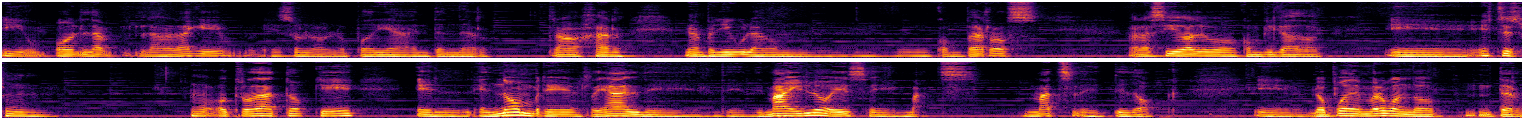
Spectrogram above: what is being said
y la, la, verdad que eso lo, lo, podría entender. Trabajar una película con, con perros habrá sido algo complicado. Eh, este es un otro dato que el, nombre real de, Milo es eh, Mats. Mats de, Doc. Eh, lo pueden ver cuando ter,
